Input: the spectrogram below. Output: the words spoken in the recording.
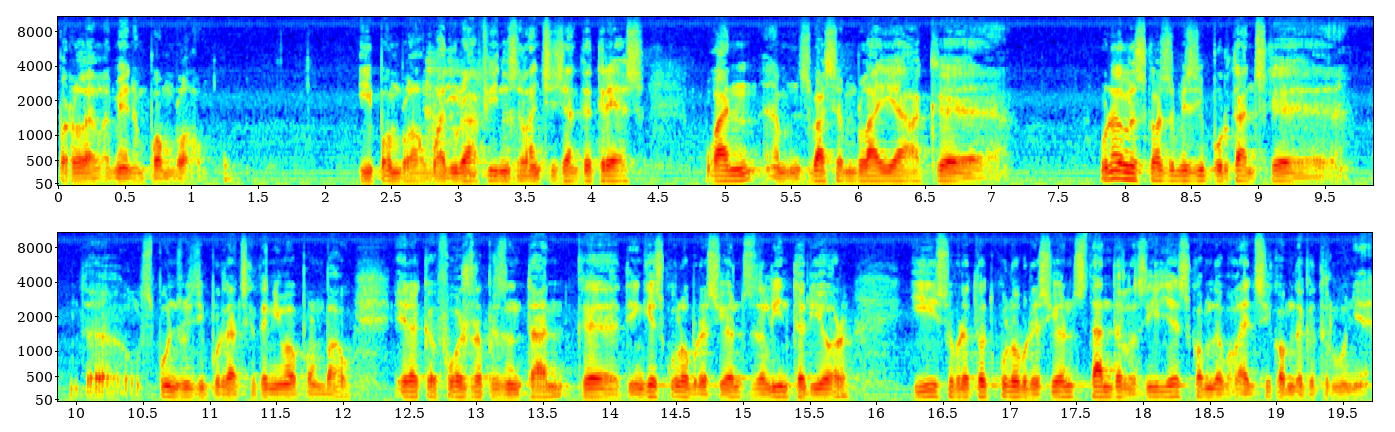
paral·lelament amb Pont Blau. I Pont Blau va durar fins a l'any 63, quan ens va semblar ja que una de les coses més importants que dels punts més importants que tenim a Pont Blau era que fos representant que tingués col·laboracions de l'interior i sobretot col·laboracions tant de les illes com de València com de Catalunya.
